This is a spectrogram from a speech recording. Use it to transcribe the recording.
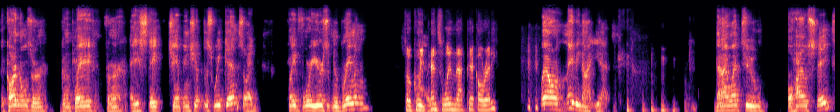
the Cardinals are going to play for a state championship this weekend. So I played four years at New Bremen. So can we I, pencil in that pick already? Well, maybe not yet. then I went to Ohio State,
